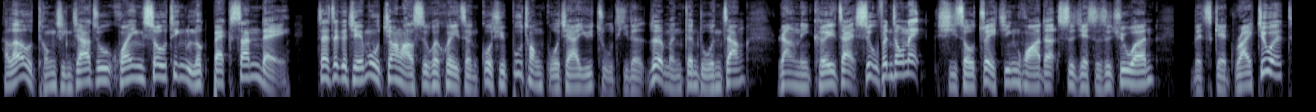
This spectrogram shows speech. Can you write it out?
Hello，同情家族，欢迎收听 Look Back Sunday。在这个节目，John 老师会汇整过去不同国家与主题的热门跟读文章，让你可以在十五分钟内吸收最精华的世界史诗趣闻。Let's get right to it.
